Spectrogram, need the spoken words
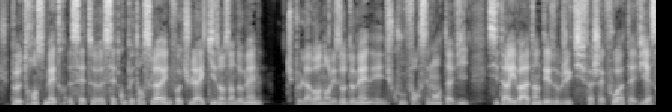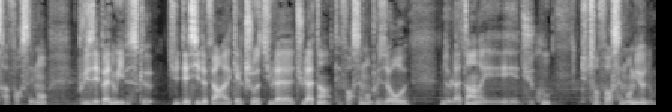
tu peux transmettre cette, cette compétence-là, et une fois que tu l'as acquise dans un domaine, tu peux l'avoir dans les autres domaines et du coup forcément ta vie, si tu arrives à atteindre tes objectifs à chaque fois, ta vie elle sera forcément plus épanouie parce que tu décides de faire quelque chose, tu l'atteins, tu es forcément plus heureux de l'atteindre et, du coup tu te sens forcément mieux. Donc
